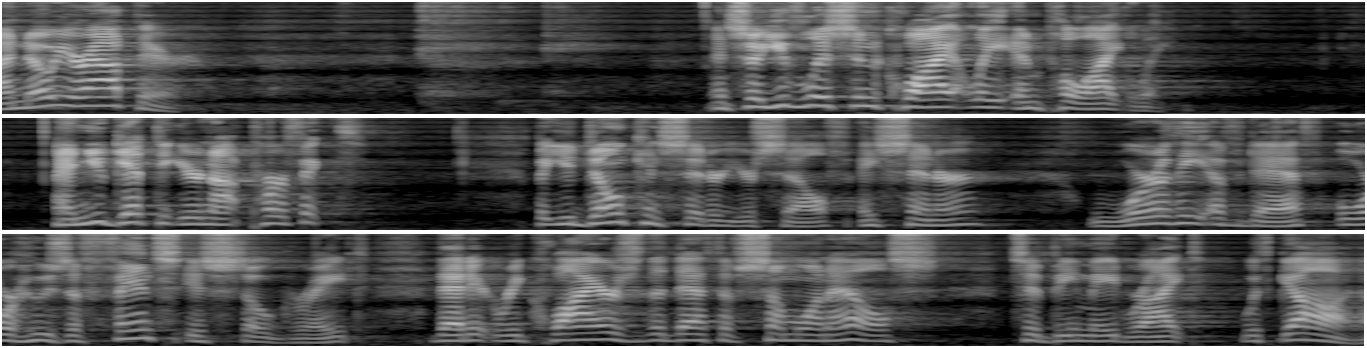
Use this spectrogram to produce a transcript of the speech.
I know you're out there. And so you've listened quietly and politely. And you get that you're not perfect, but you don't consider yourself a sinner worthy of death or whose offense is so great that it requires the death of someone else to be made right with God.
